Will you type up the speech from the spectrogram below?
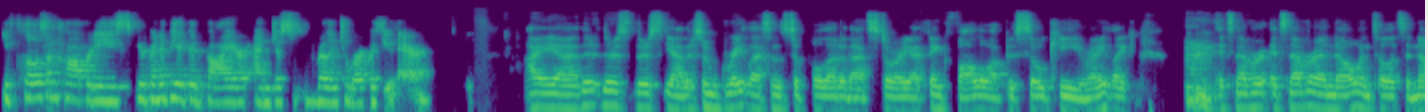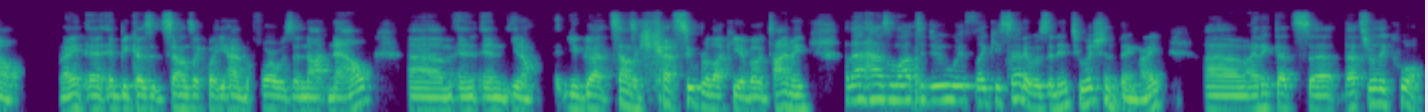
you've closed on properties, you're going to be a good buyer, and just willing to work with you there. I uh, there, there's there's yeah there's some great lessons to pull out of that story. I think follow up is so key, right? Like it's never it's never a no until it's a no, right? And, and because it sounds like what you had before was a not now, um, and and you know you got sounds like you got super lucky about timing. That has a lot to do with, like you said, it was an intuition thing, right? Um, I think that's uh, that's really cool.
